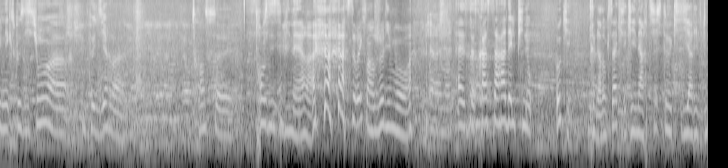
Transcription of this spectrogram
une exposition, on peut dire trans transdisciplinaire. c'est vrai que c'est un joli mot. Hein. Carrément. ça sera Sarah Delpino. Ok, très bien. Donc ça, qui, est une artiste qui arrive d'où?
